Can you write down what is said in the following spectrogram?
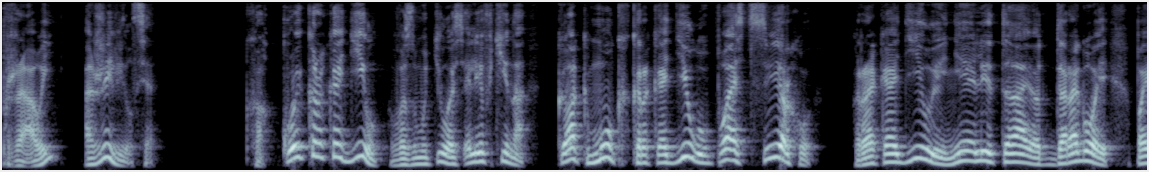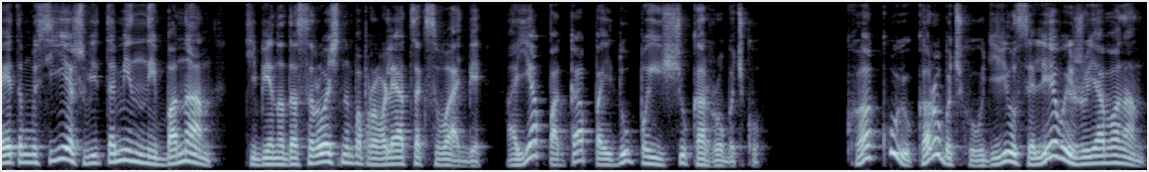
Правый оживился. «Какой крокодил?» – возмутилась Алевтина. «Как мог крокодил упасть сверху?» «Крокодилы не летают, дорогой, поэтому съешь витаминный банан. Тебе надо срочно поправляться к свадьбе, а я пока пойду поищу коробочку». «Какую коробочку?» – удивился левый, жуя банан.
